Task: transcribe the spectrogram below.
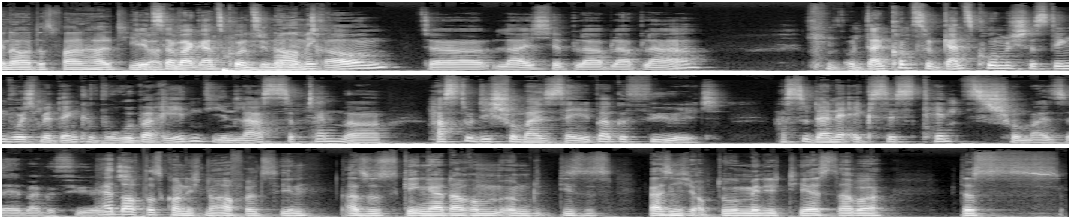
Genau, das war halt hier. Jetzt aber ganz kurz über den Dynamik. Traum, der Leiche, bla bla bla. Und dann kommt so ein ganz komisches Ding, wo ich mir denke, worüber reden die in Last September? Hast du dich schon mal selber gefühlt? Hast du deine Existenz schon mal selber gefühlt? Ja, doch, das konnte ich nachvollziehen. Also es ging ja darum, um dieses, ich weiß nicht, ob du meditierst, aber das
